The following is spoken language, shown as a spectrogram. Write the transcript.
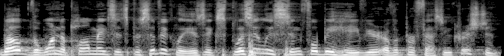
Well, the one that Paul makes it specifically is explicitly sinful behavior of a professing Christian.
